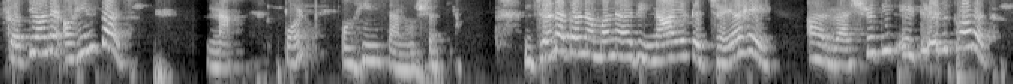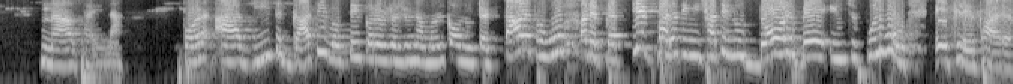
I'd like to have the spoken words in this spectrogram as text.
સત્ય અને અહિંસા જ? ના. પણ અહિંસાનું સત્ય. જનગણ મન અધિનાયક જય હે. આ રાષ્ટ્રગીત એટલે જ ભારત. ના ભાઈ, ના. પણ આ ગીત ગાતી વખતે કરોડરજ્જુના મણકાઓનું ટટ્ટાર થવું અને પ્રત્યેક ભારતીયની છાતીનું દોઢ બે ઇંચ ફૂલવું એટલે ભારત.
